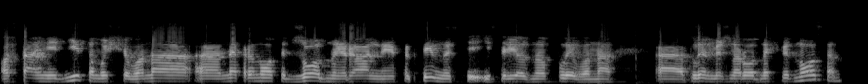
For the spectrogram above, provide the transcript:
останні дні, тому що вона е, не приносить жодної реальної ефективності і серйозного впливу на е, плин міжнародних відносин.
